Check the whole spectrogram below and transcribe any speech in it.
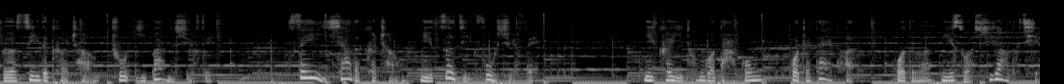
得 C 的课程出一半的学费；C 以下的课程你自己付学费。你可以通过打工或者贷款获得你所需要的钱。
